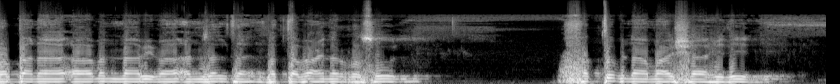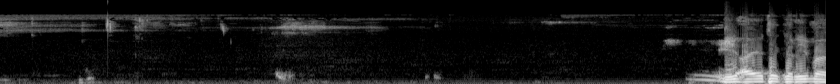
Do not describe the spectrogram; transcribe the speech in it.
ربنا آمنا بما أنزلت فاتبعنا الرسول فاكتبنا مع الشاهدين. یہ آیت کریمہ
